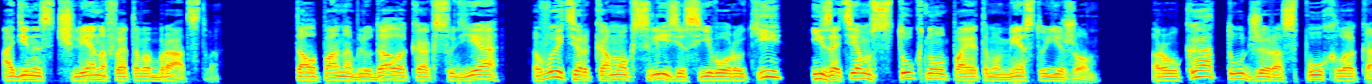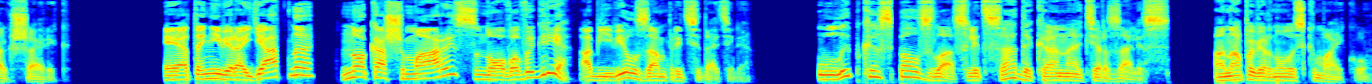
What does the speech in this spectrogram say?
один из членов этого братства. Толпа наблюдала, как судья вытер комок слизи с его руки и затем стукнул по этому месту ежом. Рука тут же распухла, как шарик. «Это невероятно, но кошмары снова в игре», — объявил зампредседателя. Улыбка сползла с лица декана Терзалис. Она повернулась к Майку.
